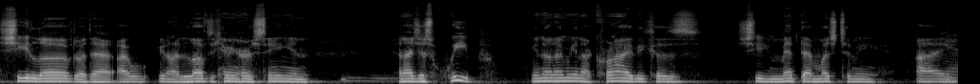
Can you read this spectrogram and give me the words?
she loved or that i you know i loved hearing her sing and Mm. and i just weep you know what i mean i cry because she meant that much to me i Yeah.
